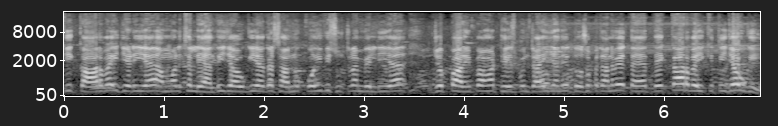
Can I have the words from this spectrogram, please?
ਕਿ ਕਾਰਵਾਈ ਜਿਹੜੀ ਹੈ ਅਮਲ 'ਚ ਲਿਆਂਦੀ ਜਾਊਗੀ, ਅਗਰ ਸਾਨੂੰ ਕੋਈ ਵੀ ਸੂਚਨਾ ਮਿਲਦੀ ਹੈ ਜੋ ਭਾਰੀ ਭਾਵਾਂ ਠੇਸ ਪਹੁੰਚਾਈ ਜਾਂਦੀ ਹੈ 295 ਤਹਿਤ ਤੇ ਕਾਰਵਾਈ ਕੀਤੀ ਜਾਊਗੀ।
